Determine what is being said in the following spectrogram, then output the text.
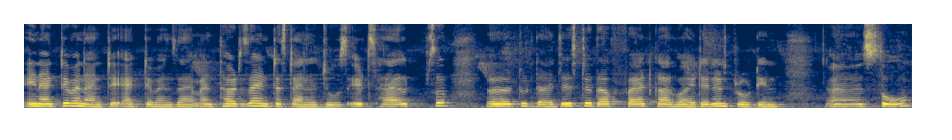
inactive and anti-active enzyme. And third is the intestinal juice. It helps uh, to digest the fat carbohydrate and protein. Uh, so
